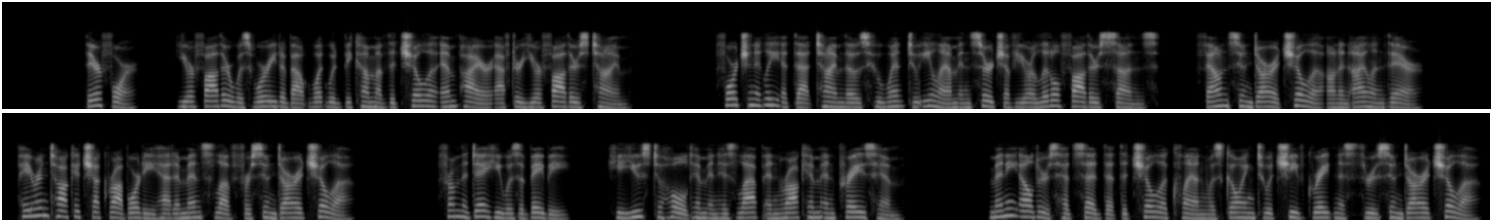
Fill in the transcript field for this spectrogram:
Therefore, your father was worried about what would become of the Chola Empire after your father's time. Fortunately at that time those who went to Elam in search of your little father's sons, found Sundara Chola on an island there. Parantaka Chakraborty had immense love for Sundara Chola. From the day he was a baby, he used to hold him in his lap and rock him and praise him. Many elders had said that the Chola clan was going to achieve greatness through Sundara Chola.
